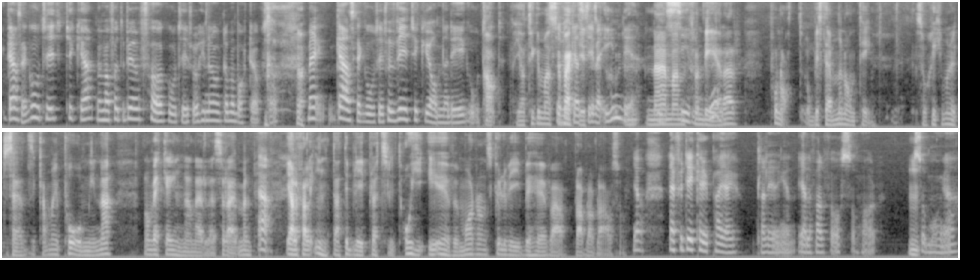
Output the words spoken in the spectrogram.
ganska god tid tycker jag. Men man får inte be om för god tid för då hinner de glömma bort det också. Men ganska god tid, för vi tycker ju om när det är god tid. Ja, jag tycker man Så ska kan faktiskt skriva in det när man cirkeln. funderar på något och bestämmer någonting så skickar man ut och säger så kan man ju påminna någon vecka innan eller sådär men Ja. i alla fall inte att det blir plötsligt oj i övermorgon skulle vi behöva bla bla bla och så. Ja, nej för det kan ju paja planeringen, i alla fall för oss som har Mm. så många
